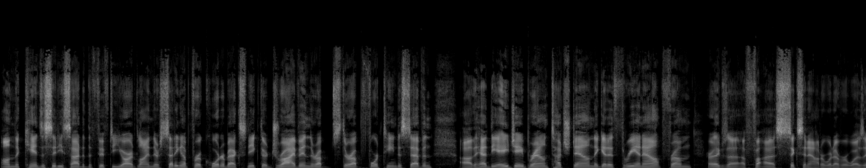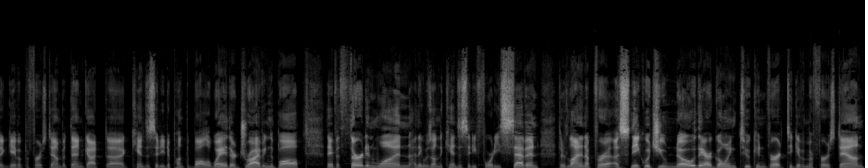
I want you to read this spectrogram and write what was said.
on the Kansas City side of the 50 yard line. They're setting up for a quarterback sneak. They're driving. They're up. They're up 14 to seven. Uh, they had the AJ Brown touchdown. They get a three and out from, or it was a, a, a, six and out or whatever it was. They gave up a first down, but then got uh, Kansas City to punt the ball away. They're driving the ball. They have a third and one. I think it was on the Kansas City 47. They're lining up for a, a sneak, which you know they are going to convert to give them a first down.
